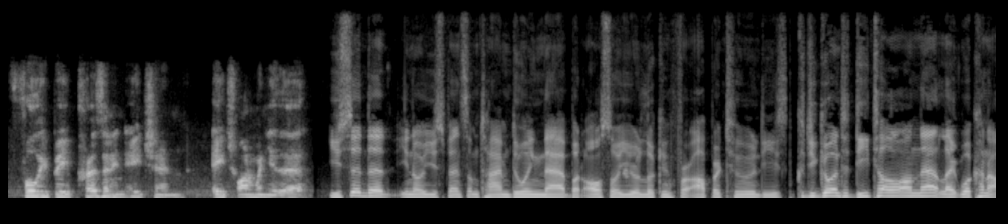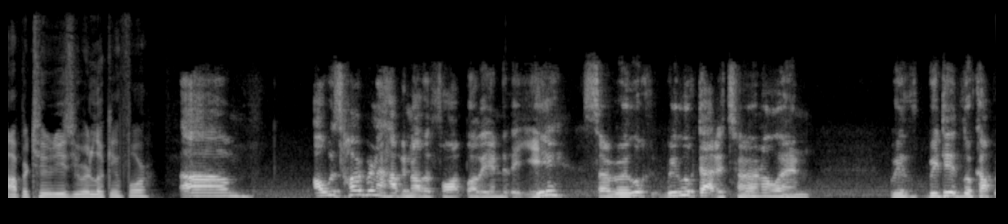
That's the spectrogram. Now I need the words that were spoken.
fully be present in each and each one when you're there. You said that you know you spent some time doing that, but also you're looking for opportunities. Could you go into detail on that? Like what kind of opportunities you were looking for? Um, I was hoping to have another fight by the end of the year. So we look we looked at Eternal and we we did look up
